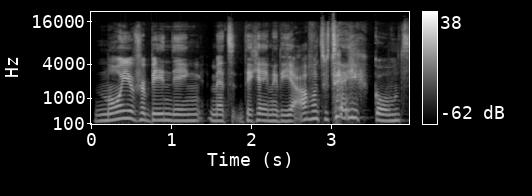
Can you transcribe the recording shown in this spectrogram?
Mooie verbinding met degene die je af en toe tegenkomt.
